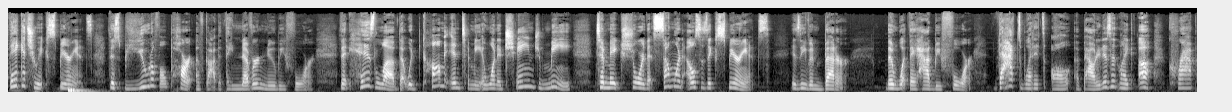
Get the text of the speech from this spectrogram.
they get to experience this beautiful part of God that they never knew before. That His love that would come into me and want to change me to make sure that someone else's experience is even better than what they had before. That's what it's all about. It isn't like, oh, crap,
